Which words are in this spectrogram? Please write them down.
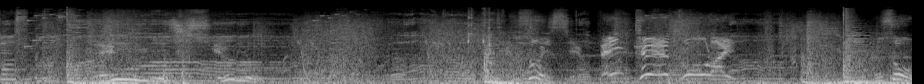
連理終了。嘘。する連携到来嘘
